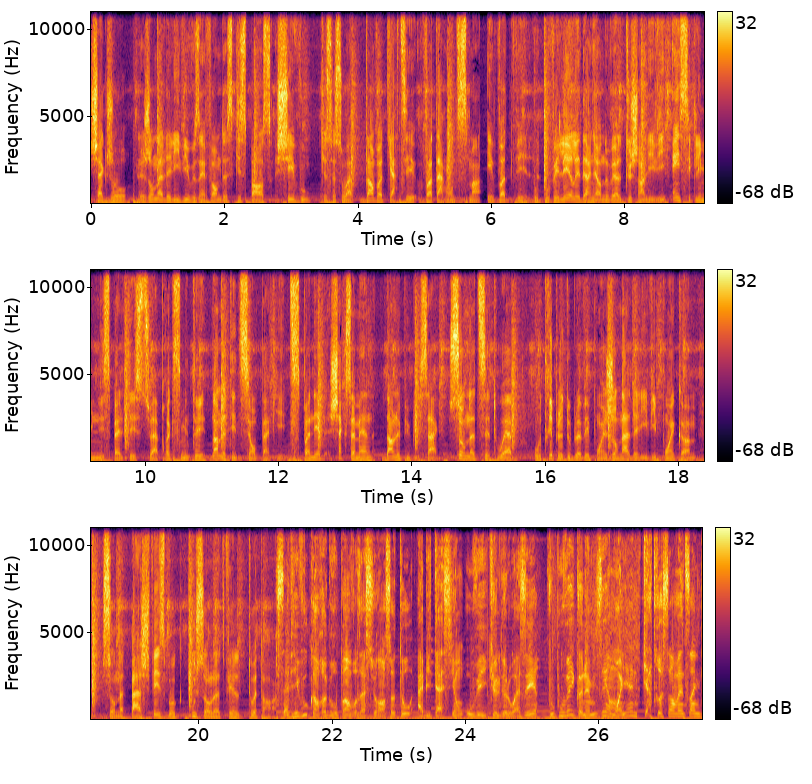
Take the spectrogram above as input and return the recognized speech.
Chaque jour, le Journal de Lévis vous informe de ce qui se passe chez vous, que ce soit dans votre quartier, votre arrondissement et votre ville. Vous pouvez lire les dernières nouvelles touchant Lévis ainsi que les municipalités situées à proximité dans notre édition papier. Disponible chaque semaine dans le Publisac, sur notre site web au www.journaldelévis.com, sur notre page Facebook ou sur notre fil Twitter. Saviez-vous qu'en regroupant vos assurances auto, habitation ou véhicules de loisirs, vous pouvez économiser en moyenne 425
